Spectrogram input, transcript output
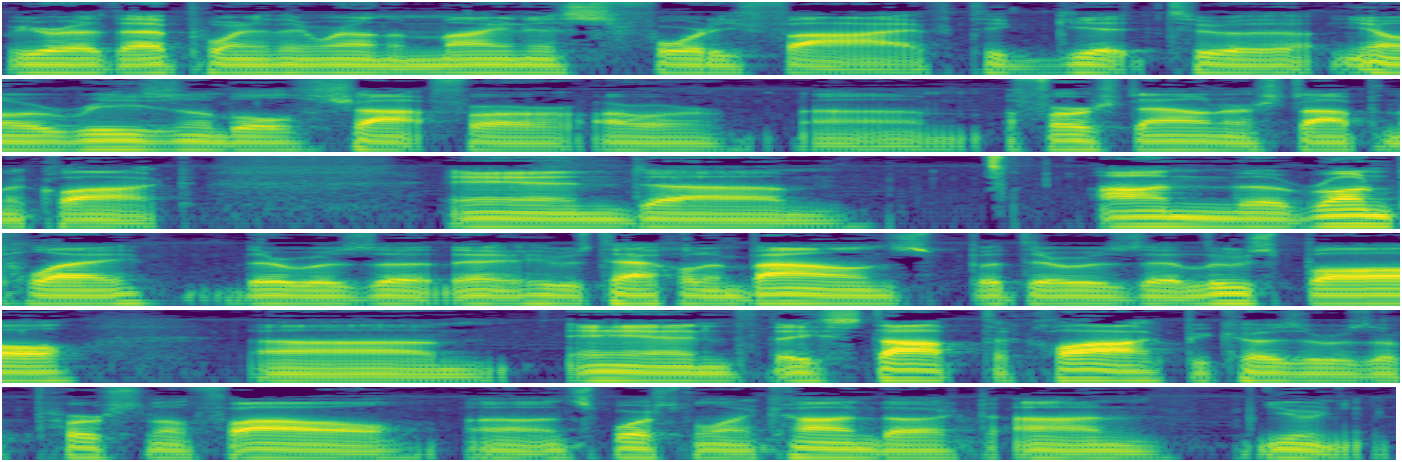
we were at that point, I think we're on the minus 45 to get to a you know a reasonable shot for our, our um, a first down or stopping the clock. And um, on the run play, there was a he was tackled in bounds, but there was a loose ball, um, and they stopped the clock because there was a personal foul uh, on sportsmanlike conduct on Union.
